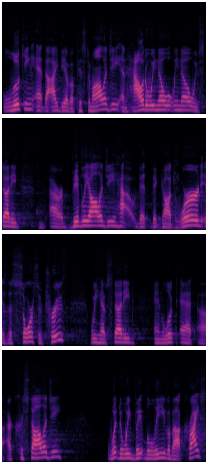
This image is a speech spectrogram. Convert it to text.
looking at the idea of epistemology and how do we know what we know. We've studied our bibliology, how, that, that God's Word is the source of truth. We have studied and looked at uh, our Christology. What do we be, believe about Christ?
